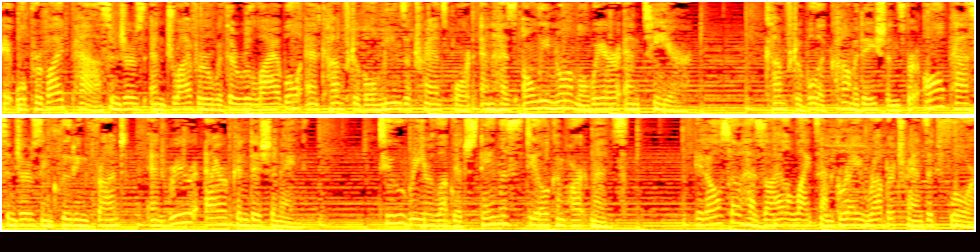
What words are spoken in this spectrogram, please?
It will provide passengers and driver with a reliable and comfortable means of transport and has only normal wear and tear comfortable accommodations for all passengers including front and rear air conditioning. Two rear luggage stainless steel compartments. It also has aisle lights and gray rubber transit floor.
